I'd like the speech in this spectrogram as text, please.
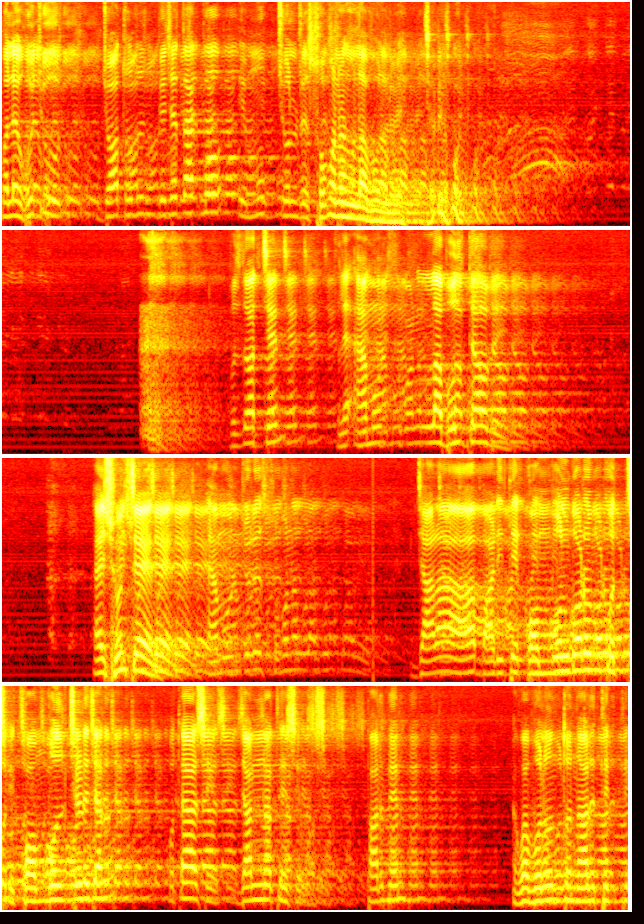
বলে হুজুর যতদিন বেঁচে থাকব এ মুখ চলবে। সোমানাল্লাহ বলবে। বুঝতে পারছেন? তাহলে এমন সুবহানাল্লাহ বলতে হবে। এই শুনছেন? এমন জোরে সুবহানাল্লাহ বলতে হবে। যারা বাড়িতে কম্বল গরম করছে, কম্বল ছেড়ে যারা কোথায় আসে? জান্নাতে এসে বসে। পারবেন? একবার বলুন তো নারে থেকে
